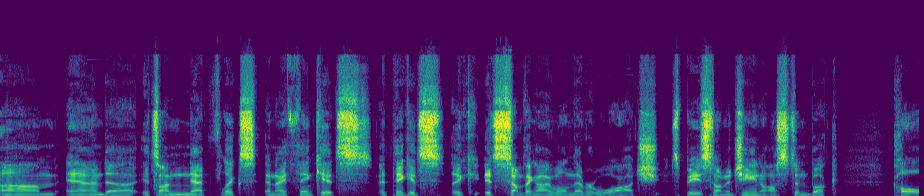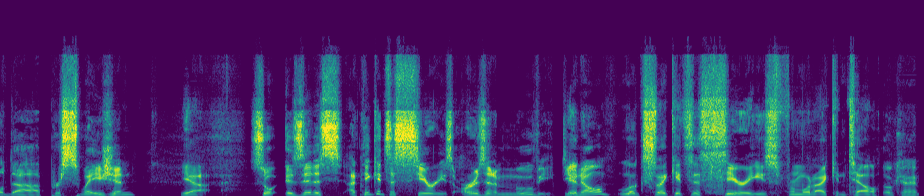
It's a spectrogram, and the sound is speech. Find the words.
um, and uh, it's on Netflix. And I think it's, I think it's like it's something I will never watch. It's based on a Jane Austen book called uh, Persuasion. Yeah, So is it a? I think it's a series, or is it a movie? Do you It know? Looks like it's a series, from what I can tell. Okay.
